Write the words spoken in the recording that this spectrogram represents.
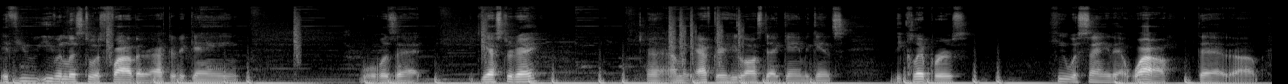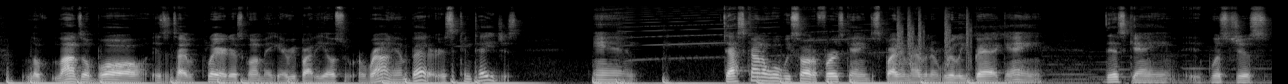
If you even listen to his father after the game, what was that? Yesterday? Uh, I mean, after he lost that game against the Clippers, he was saying that, wow, that uh, Lonzo Ball is the type of player that's going to make everybody else around him better. It's contagious. And that's kind of what we saw the first game, despite him having a really bad game. This game it was just,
